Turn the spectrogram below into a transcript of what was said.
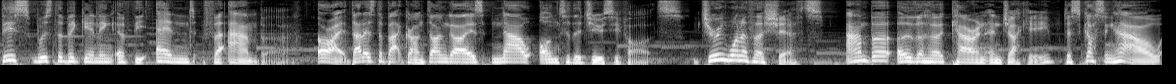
This was the beginning of the end for Amber. Alright, that is the background done, guys. Now on to the juicy parts. During one of her shifts, Amber overheard Karen and Jackie discussing how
